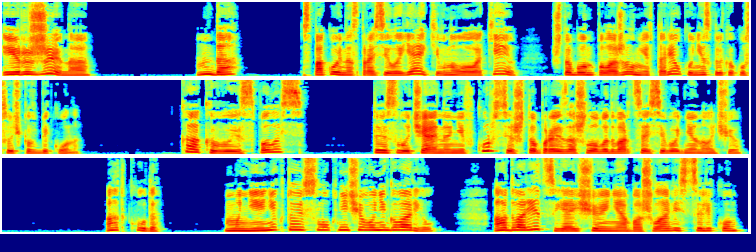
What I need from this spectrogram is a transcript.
«Иржина!» «Да», — спокойно спросила я и кивнула лакею, чтобы он положил мне в тарелку несколько кусочков бекона. «Как выспалась? Ты случайно не в курсе, что произошло во дворце сегодня ночью?» «Откуда? Мне никто из слуг ничего не говорил, а дворец я еще и не обошла весь целиком.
